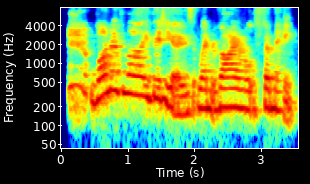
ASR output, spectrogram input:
one of my videos went viral for me.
